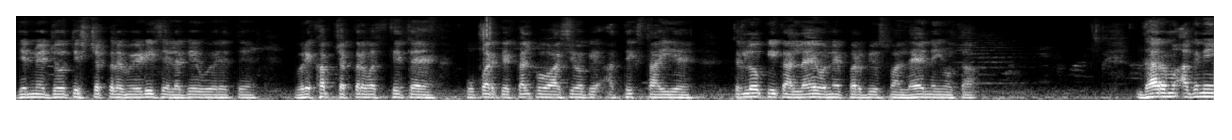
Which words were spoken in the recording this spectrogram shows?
जिनमें ज्योतिष चक्र मेढ़ी से लगे हुए रहते हैं। वृखभ चक्र स्थित है, ऊपर के कल्पवासियों के अधिक स्थायी है। त्रिलोकी का लय होने पर भी उसमें लय नहीं होता। धर्म अग्नि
